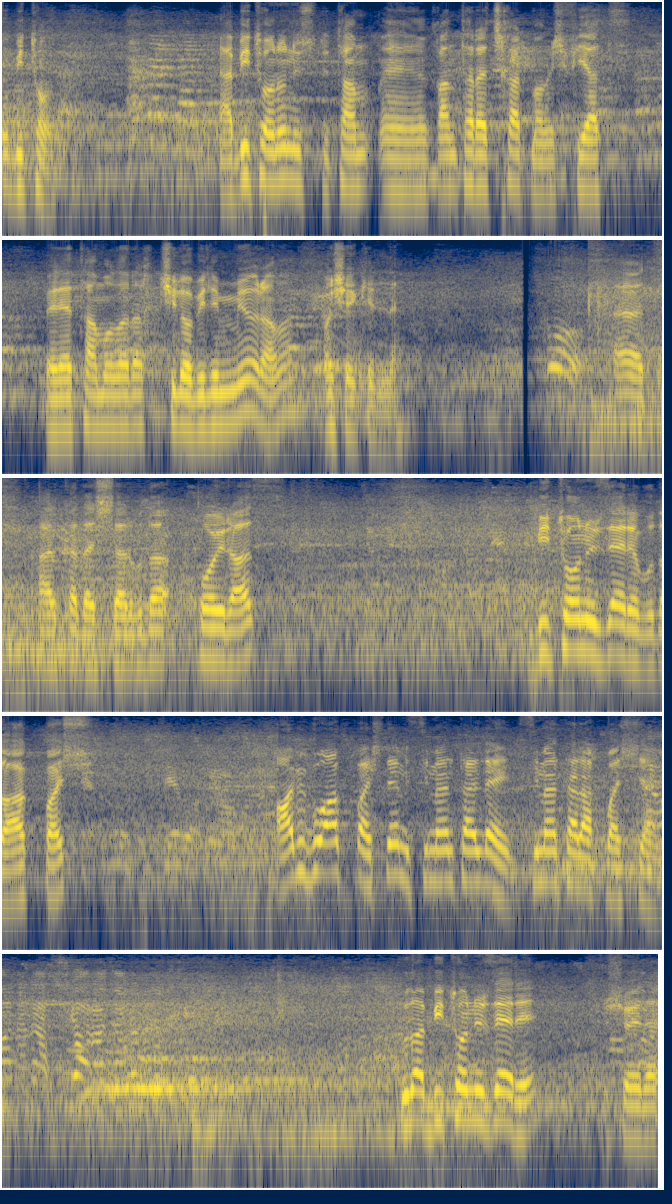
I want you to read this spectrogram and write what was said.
bu bir ton. Ya bir tonun üstü tam e, kantara çıkartmamış fiyat. Böyle tam olarak kilo bilinmiyor ama o şekilde. Evet arkadaşlar bu da Poyraz. Bir üzeri bu da Akbaş. Abi bu Akbaş değil mi? Simental değil. Simental Akbaş yani. Bu da bir üzeri. Şöyle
